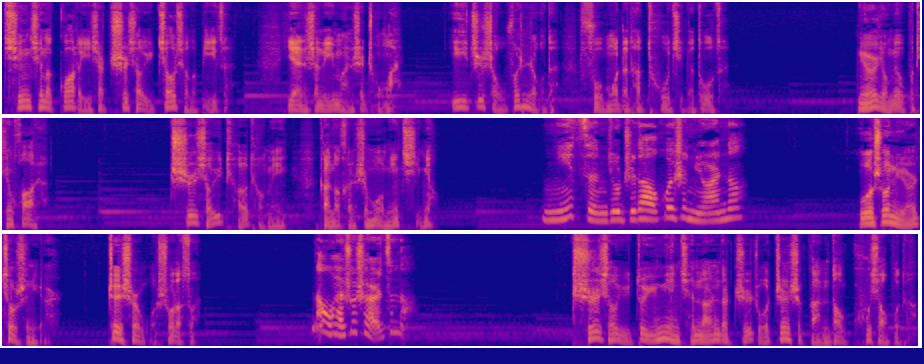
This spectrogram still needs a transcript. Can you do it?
轻轻的刮了一下池小雨娇小的鼻子，眼神里满是宠爱，一只手温柔的抚摸着她凸起的肚子。女儿有没有不听话呀？池小雨挑了挑眉，感到很是莫名其妙。你怎就知道会是女儿呢？我说女儿就是女儿，这事儿我说了算。那我还说是儿子呢。池小雨对于面前男人的执着真是感到哭笑不得。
